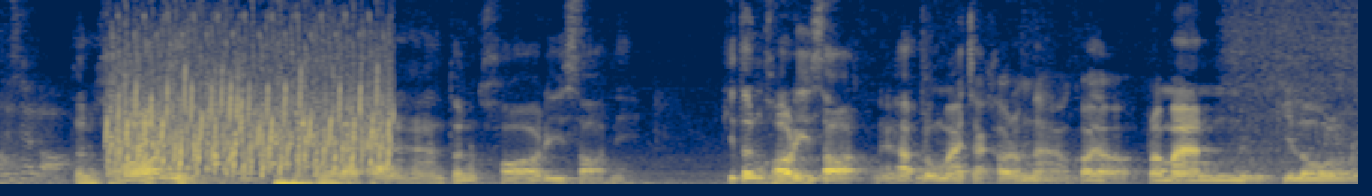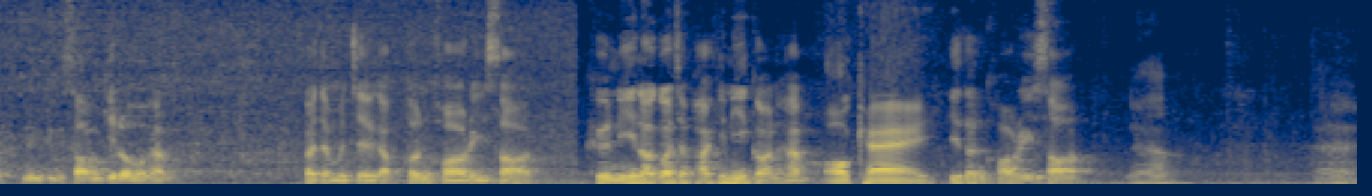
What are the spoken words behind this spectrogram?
ไม่ใช่เหรอ ต้นขอนี่นี่รายการอาหารต้นขอรีสอร์ทนี่ ที่ต้นขอรีสอร์ทนะครับ ลงมาจากเขาน้ำหนาวก็ประมาณ 1กิโล1-2กิโลครับ ก็จะมาเจอกับต้นคอรีสอร์ทคืนนี้เราก็จะพักที่นี่ก่อนนะครับ Okay. ที่ต้นคอรีสอร์ทนะครับอ่า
